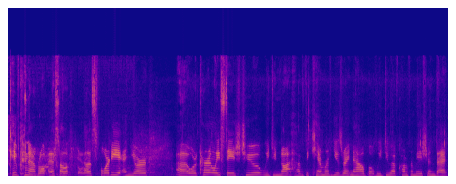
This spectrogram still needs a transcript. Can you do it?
Cape Canaveral SLC-40, and you're uh, we're currently stage two. We do not have the camera views right now, but we do have confirmation that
